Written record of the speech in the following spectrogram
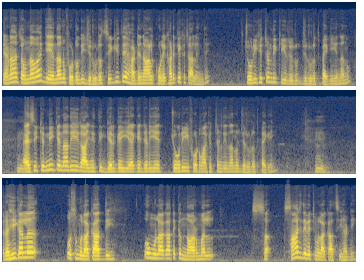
ਕਹਿਣਾ ਚਾਹੁੰਦਾ ਵਾਂ ਜੇ ਇਹਨਾਂ ਨੂੰ ਫੋਟੋ ਦੀ ਜ਼ਰੂਰਤ ਸੀਗੀ ਤੇ ਸਾਡੇ ਨਾਲ ਕੋਲੇ ਖੜ ਕੇ ਖਿਚਾ ਲੈਂਦੇ। ਚੋਰੀ ਖਿੱਚਣ ਦੀ ਕੀ ਜ਼ਰੂ- ਜ਼ਰੂਰਤ ਪੈ ਗਈ ਇਹਨਾਂ ਨੂੰ। ਐਸੀ ਕਿੰਨੀ ਕਿ ਇਹਨਾਂ ਦੀ ਰਾਜਨੀਤੀ ਗਿਰ ਗਈ ਹੈ ਕਿ ਜਿਹੜੀ ਇਹ ਚੋਰੀ ਫੋਟੋਆਂ ਖਿੱਚਣ ਦੀ ਇਹਨਾਂ ਨੂੰ ਜ਼ਰੂਰਤ ਪੈ ਗਈ? ਹੂੰ। ਰਹੀ ਗੱਲ ਉਸ ਮੁਲਾਕਾਤ ਦੀ। ਉਹ ਮੁਲਾਕਾਤ ਇੱਕ ਨਾਰਮਲ ਸਾਂਝ ਦੇ ਵਿੱਚ ਮੁਲਾਕਾਤ ਸੀ ਸਾਡੀ।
